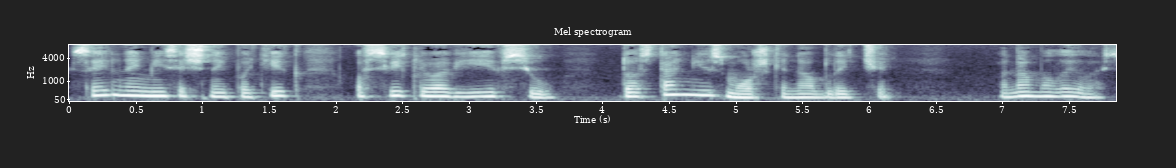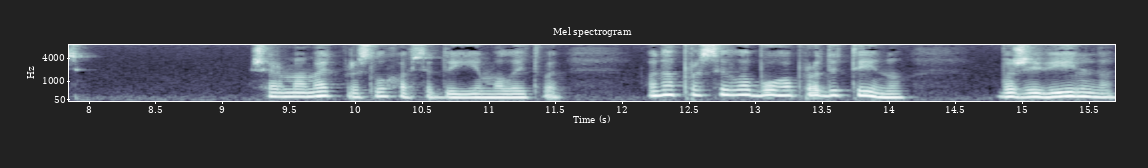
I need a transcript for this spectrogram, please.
Сильний місячний потік освітлював її всю до останньої зморшки на обличчі. Вона молилась. Шермамет прислухався до її молитви. Вона просила Бога про дитину, божевільна,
